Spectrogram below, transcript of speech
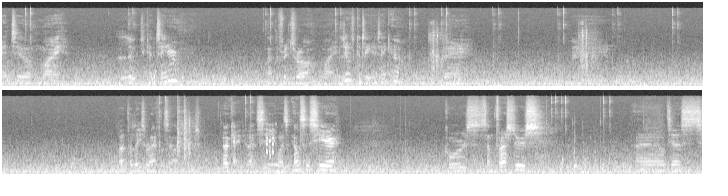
into my looped container. Fridge drawer, my loot container, thank you. But the laser rifle sound. Okay, let's see what else is here. Of course, some thrusters. I'll just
